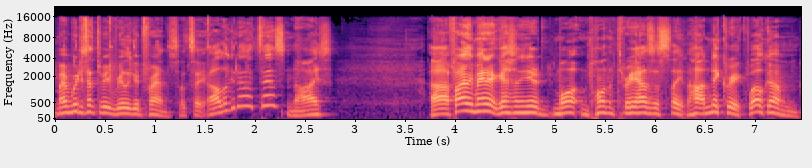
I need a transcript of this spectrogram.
Maybe we just have to be really good friends. Let's see. Oh, look at how it says. Nice. Uh, finally made it. I guess I needed more, more than three hours of sleep. Ah, oh, Nick Rick, welcome.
